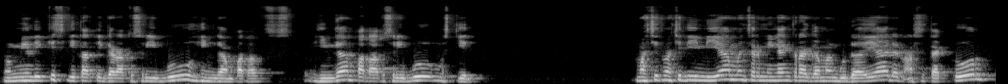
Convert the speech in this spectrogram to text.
memiliki sekitar 300 ribu hingga 400 hingga 400 ribu masjid. Masjid-masjid di India mencerminkan keragaman budaya dan arsitektur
